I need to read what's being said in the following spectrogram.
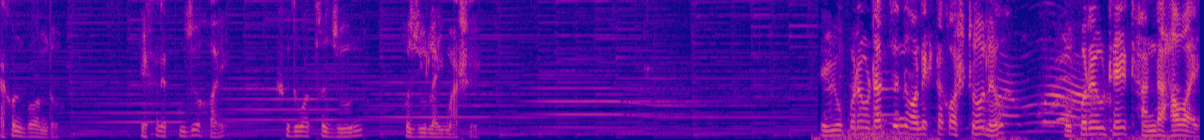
এখন বন্ধ। এখানে পুজো হয় শুধুমাত্র জুন ও জুলাই মাসে। এই উপরে ওঠার জন্য অনেকটা কষ্ট হলেও উপরে উঠে ঠান্ডা হাওয়ায়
